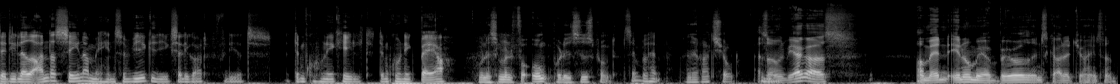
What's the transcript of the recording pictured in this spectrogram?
da de lavede andre scener med hende, så virkede de ikke særlig godt, fordi at, at dem kunne hun ikke helt, dem kunne hun ikke bære. Hun er simpelthen for ung på det tidspunkt. Simpelthen. Og det er ret sjovt. Altså, hun virker også, om end endnu mere bøvet end Scarlett Johansson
